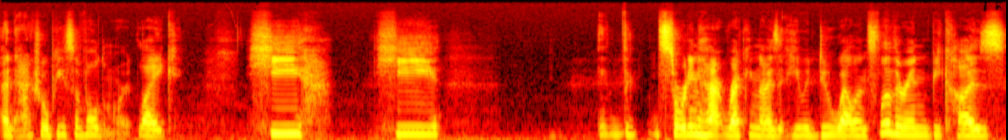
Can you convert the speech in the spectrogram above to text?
an actual piece of Voldemort. Like he he the Sorting Hat recognized that he would do well in Slytherin because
